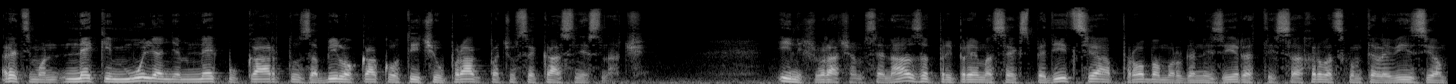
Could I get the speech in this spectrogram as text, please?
recimo nekim muljanjem neku kartu za bilo kako otići u Prag pa ću se kasnije snaći. I niš, vraćam se nazad, priprema se ekspedicija, probam organizirati sa hrvatskom televizijom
